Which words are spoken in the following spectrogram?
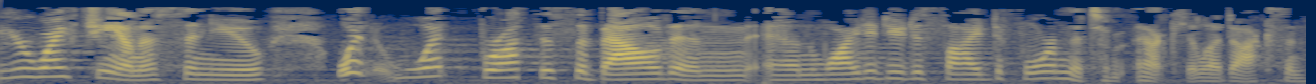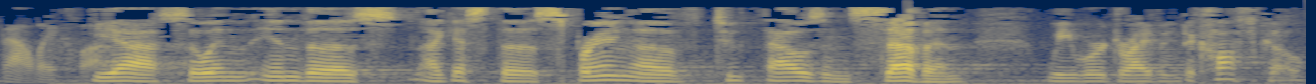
Your wife, Janice, and you, what what brought this about and and why did you decide to form the Temecula Dachshund Valley Club? Yeah. So in in the I guess the spring of 2007, we were driving to Costco.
